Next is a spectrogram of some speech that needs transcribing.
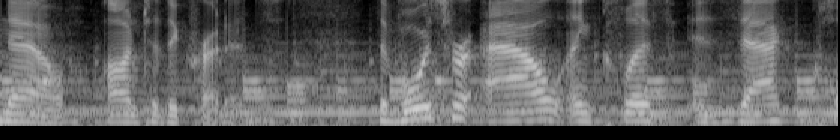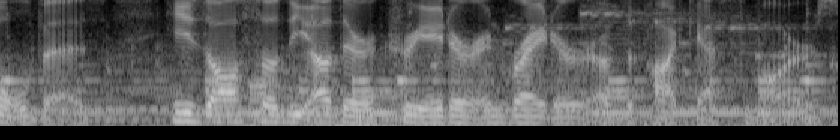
Now, on to the credits. The voice for Al and Clif is Zac Kolves. He is also the other creator and writer of the podcast Mars.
